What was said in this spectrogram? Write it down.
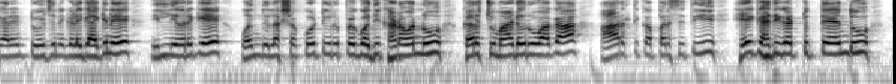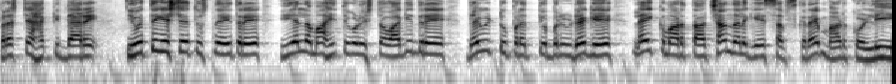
ಗ್ಯಾರಂಟಿ ಯೋಜನೆಗಳಿಗಾಗಿಯೇ ಇಲ್ಲಿಯವರೆಗೆ ಒಂದು ಲಕ್ಷ ಕೋಟಿ ರೂಪಾಯಿಗೂ ಅಧಿಕ ಹಣವನ್ನು ಖರ್ಚು ಮಾಡಿರುವಾಗ ಆರ್ಥಿಕ ಪರಿಸ್ಥಿತಿ ಹೇಗೆ ಹದಿಗಟ್ಟುತ್ತೆ ಎಂದು ಪ್ರಶ್ನೆ ಹಾಕಿದ್ದಾರೆ. ಇವತ್ತಿಗೆ ಸ್ನೇಹಿತರೆ, ಈ ಎಲ್ಲ ಮಾಹಿತಿಗಳು ಇಷ್ಟವಾಗಿದ್ದರೆ ದಯವಿಟ್ಟು ಪ್ರತಿಯೊಬ್ಬರ ವಿಡಿಯೋಗೆ ಲೈಕ್ ಮಾಡ್ತಾ ಚಾನಲ್ಗೆ ಸಬ್ಸ್ಕ್ರೈಬ್ ಮಾಡಿಕೊಳ್ಳಿ. பள்ளி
